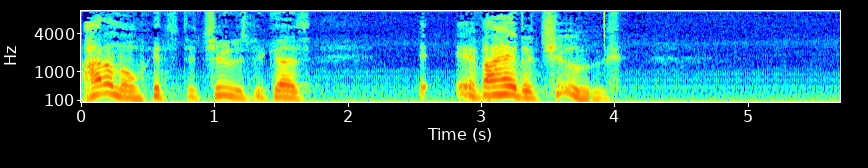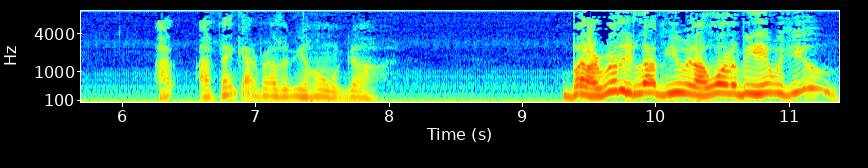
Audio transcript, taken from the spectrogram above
I don't know which to choose because if I had to choose, I, I think I'd rather be home with God. But I really love you and I want to be here with you.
